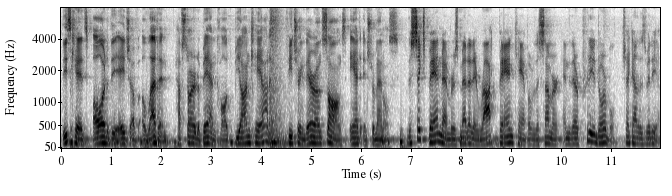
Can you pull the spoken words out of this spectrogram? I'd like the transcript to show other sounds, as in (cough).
These kids, all under the age of 11, have started a band called Beyond Chaotic, featuring their own songs and instrumentals. The six band members met at a rock band camp over the summer, and they're pretty adorable. Check out this video.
